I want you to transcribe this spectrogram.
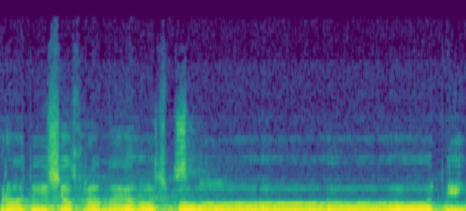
радуйся, храме Господні,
